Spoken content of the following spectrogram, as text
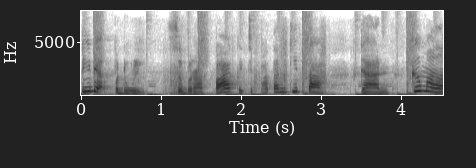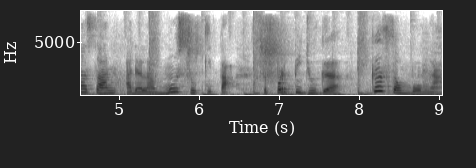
Tidak peduli seberapa kecepatan kita dan kemalasan adalah musuh kita, seperti juga kesombongan.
